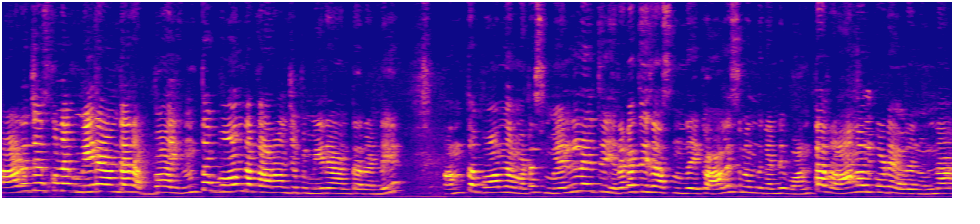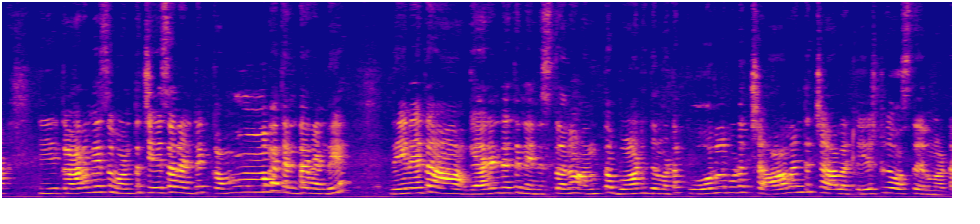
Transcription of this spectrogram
ఆర్డర్ చేసుకున్నాక మీరే అంటారు అబ్బా ఇంత బాగుంది ఆ కారం? అని చెప్పి మీరే అంటారండి. అంత బాగుందనమాట స్మెల్ అయితే ఇరగ తీసేస్తుంది. ఇక ఆలస్యం ఎందుకండి? వంట రానోళ్ళు కూడా ఎవరైనా ఉన్నా ఈ కారం వేసి వంట చేశారంటే కమ్మగా తింటారండి. నేనైతే ఆ గ్యారెంటీ అయితే నేను ఇస్తాను. అంత బాగుంటుంది అనమాట కూరలు కూడా చాలా అంటే చాలా టేస్ట్గా వస్తాయి అనమాట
